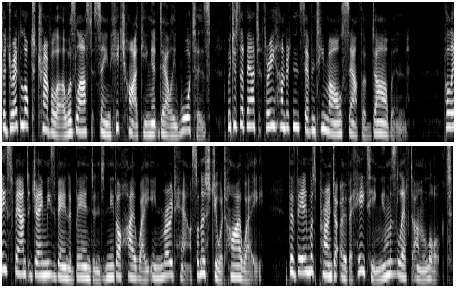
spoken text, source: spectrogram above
the dreadlocked traveller was last seen hitchhiking at Daly Waters, which is about 370 miles south of Darwin. Police found Jamie's van abandoned near the Highway Inn Roadhouse on the Stuart Highway. The van was prone to overheating and was left unlocked.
